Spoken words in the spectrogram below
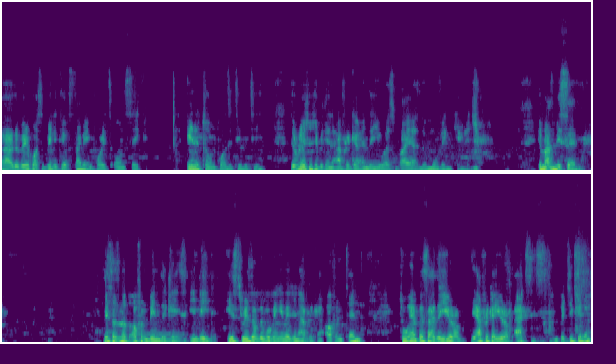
uh, the very possibility of studying for its own sake, in its own positivity, the relationship between Africa and the US via the moving image. It must be said, this has not often been the case. Indeed, histories of the moving image in Africa often tend to emphasize the Europe, the Africa-Europe axis in particular,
